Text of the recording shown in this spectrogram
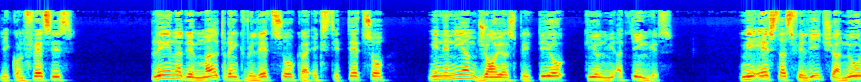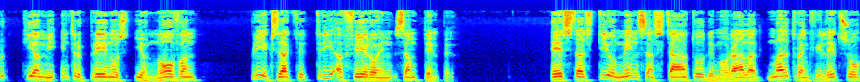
li confessis, plena de maltranquillezzo ca excitezzo, Mi neniam gioias pri tio, cion mi atingis. Mi estas felicia nur kiam mi entreprenos ion novan, pli exacte tri aferoin samtempe. Estas tio mensa stato de morala maltranquillezzo,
